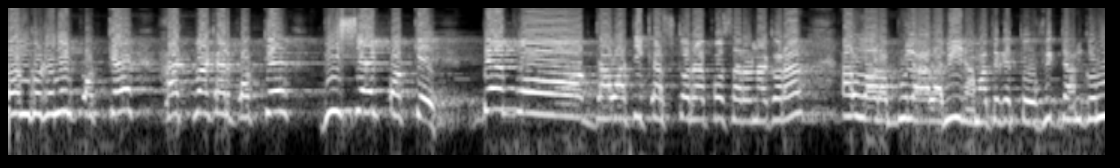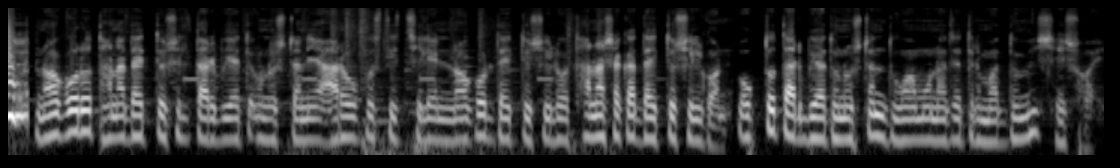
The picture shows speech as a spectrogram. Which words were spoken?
সংগঠনের পক্ষে হাত পাকার পক্ষে, বিশ্বের পক্ষে ব্যাপক দাওয়াতি কাজ করা, প্রচারণা করা। আল্লাহ রাব্বুল আলমিন আমাদেরকে তৌফিক দান করুক। নগর ও থানা দায়িত্বশীল তারবিয়াত অনুষ্ঠানে আরও উপস্থিত ছিলেন নগর দায়িত্বশীল ও থানা শাখার দায়িত্বশীলগণ। উক্ত তারবিয়াত অনুষ্ঠান দোয়া মোনাজাতের মাধ্যমে শেষ হয়।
